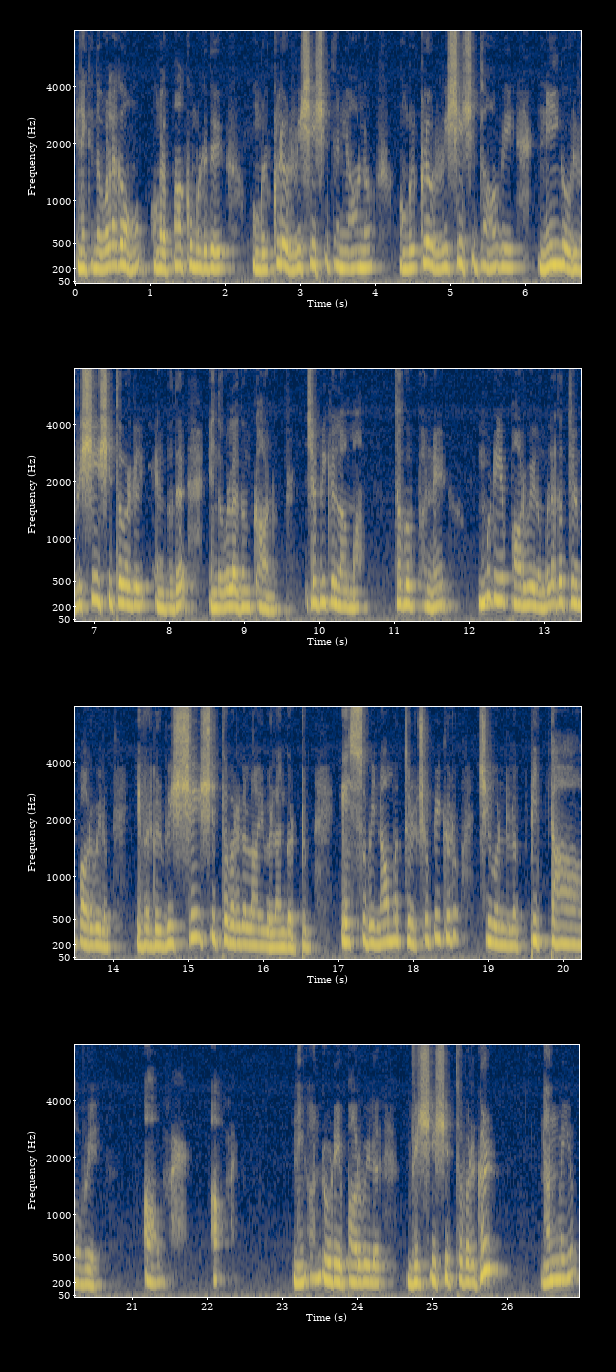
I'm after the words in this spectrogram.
எனக்கு இந்த உலகம் உங்களை பார்க்கும் பொழுது உங்களுக்குள்ள ஒரு விசேஷித்த ஞானம் உங்களுக்குள்ள ஒரு விசேஷித்த ஆவி நீங்கள் ஒரு விசேஷித்தவர்கள் என்பதை இந்த உலகம் காணும். ஜபிக்கலாமா? தகுப்பண்ணே உம்முடைய பார்வையிலும் உலகத்தின் பார்வையிலும் இவர்கள் விசேஷித்தவர்களாய் விளங்கட்டும். இயேசுவை நாமத்தில் செபிக்கிறோம் ஜீவனில் பித்தாவே ஆமை ஆமை நீங்கள் அன்றுடைய பார்வையில் விசேஷித்தவர்கள் நன்மையும்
